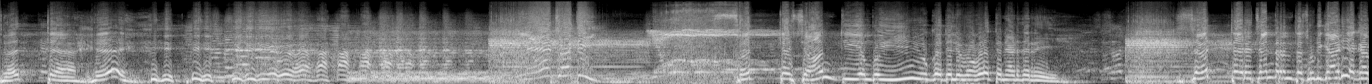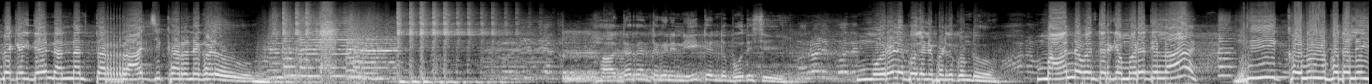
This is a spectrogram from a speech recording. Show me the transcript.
ಸತ್ಯ ಸತ್ಯ ಶಾಂತಿ ಎಂಬ ಈ ಯುಗದಲ್ಲಿ ಹೊಗಳತ ನಡೆದರೆ ಸತ್ತರೆ ಚಂದ್ರಂತ ಸುಡಿಗಾಡಿಯಾಗಬೇಕಾಗಿದೆ ನನ್ನಂತ ರಾಜಕಾರಣಗಳು. ಅದರಂತೆಗೆ ನೀನು ಎಂದು ಬೋಧಿಸಿ. ಮೊರಳೆ ಬೋಧನೆ ಪಡೆದುಕೊಂಡು ಮಾನವಂತರಿಗೆ ಮರೆದಿಲ್ಲ ಈ ಕಲಿಯುಗದಲ್ಲಿ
